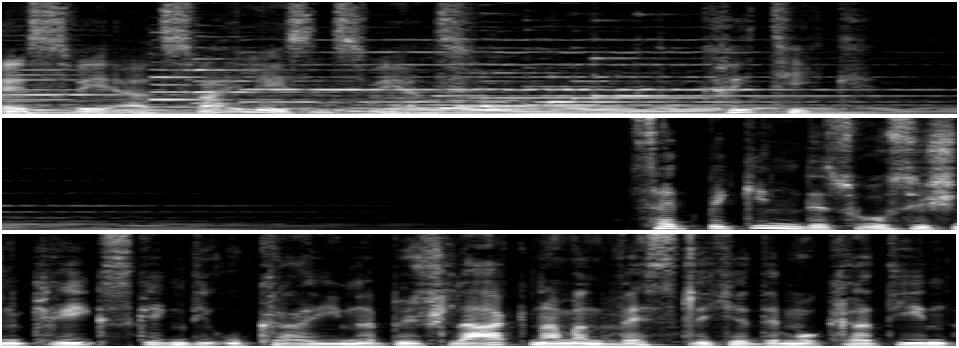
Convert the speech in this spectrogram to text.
SWR 2 Lesenswert Kritik Seit Beginn des russischen Kriegs gegen die Ukraine beschlagnahmen westliche Demokratien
